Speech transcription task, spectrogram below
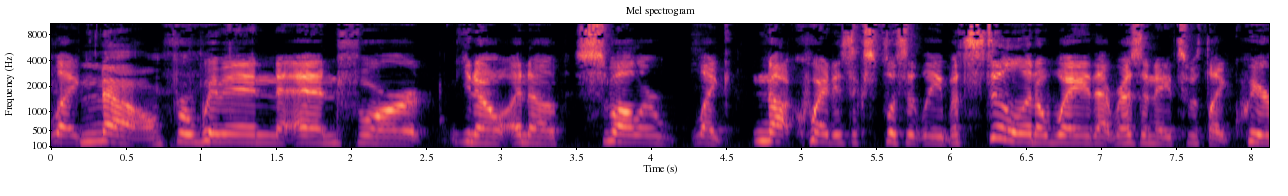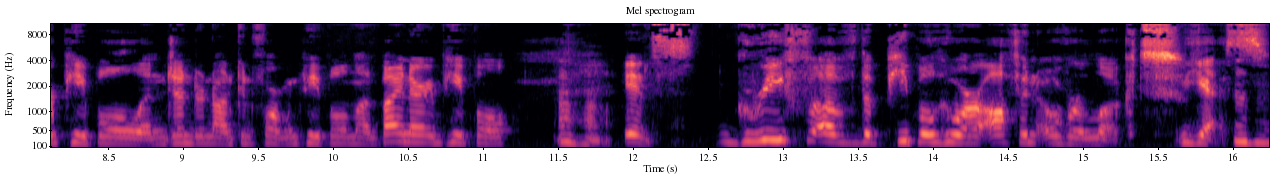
like, no. for women and for you know in a smaller like not quite as explicitly but still in a way that resonates with like queer people and gender non-conforming people non-binary people mm-hmm. it's grief of the people who are often overlooked Yes. Mm-hmm.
